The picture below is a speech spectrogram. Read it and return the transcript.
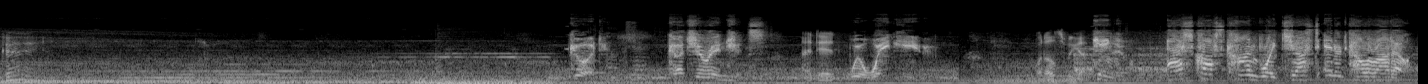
Okay. Good. Cut your engines. I did. We'll wait here. What else we got? King, Ashcroft's convoy just entered Colorado.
